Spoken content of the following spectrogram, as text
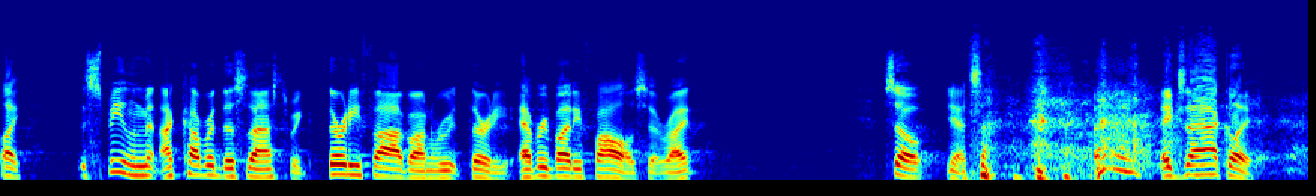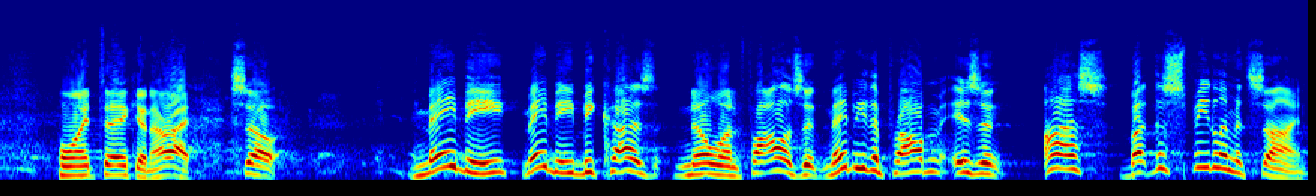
Like the speed limit, I covered this last week 35 on Route 30. Everybody follows it, right? So, yeah, exactly. Point taken. All right. So, maybe, maybe because no one follows it, maybe the problem isn't us, but the speed limit sign.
